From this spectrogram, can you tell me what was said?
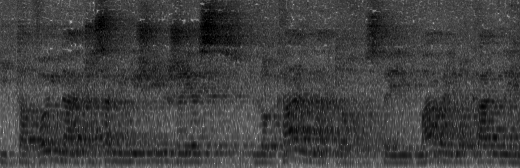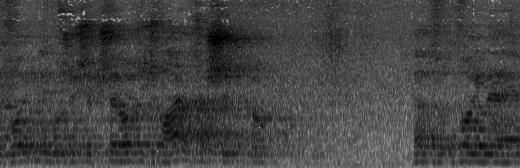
i ta wojna czasami myślimy, że jest lokalna, to z tej małej lokalnej wojny może się przerodzić bardzo szybko w wojnę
